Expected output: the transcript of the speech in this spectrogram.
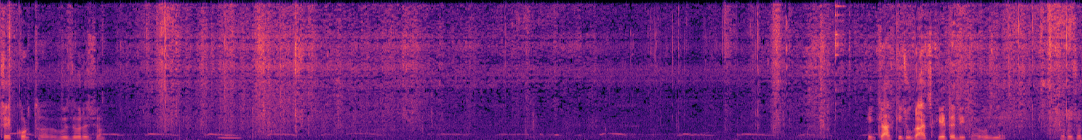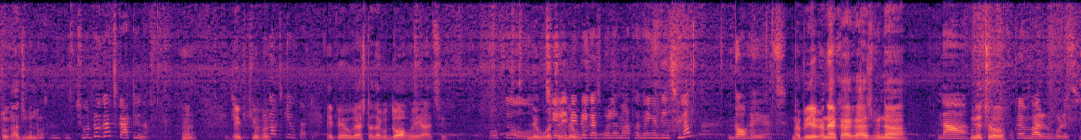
চেক করতে হবে বুঝতে পেরেছ? এই গাছ কিছু গাছ কেটে দিতে হবে বুঝলে? ছোট ছোট গাছগুলো? ছোট গাছ কাটে না। হ্যাঁ? যে এই পেঁপে গাছ কেউ কাটে। এই পেঁপে গাছটা দেখো দ হয়ে আছে। লেবু গাছের পেঁপে গাছ বলে মাথা ভেঙে দিয়েছিলাম দ হয়ে গেছে। ভাবি এখানে একা একা আসবি না? না। বুঝেছ? ওকে আমি বারণ করেছি।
